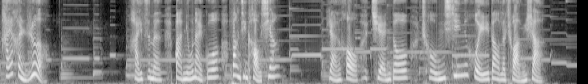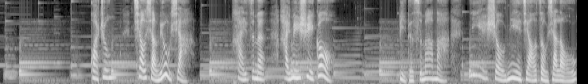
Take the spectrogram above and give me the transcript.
还很热。孩子们把牛奶锅放进烤箱，然后全都重新回到了床上。挂钟敲响六下。孩子们还没睡够，彼得斯妈妈蹑手蹑脚走下楼。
